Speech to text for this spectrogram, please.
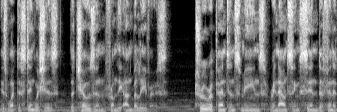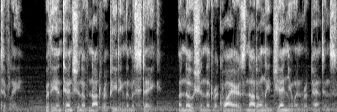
is what distinguishes the chosen from the unbelievers. True repentance means renouncing sin definitively, with the intention of not repeating the mistake, a notion that requires not only genuine repentance,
